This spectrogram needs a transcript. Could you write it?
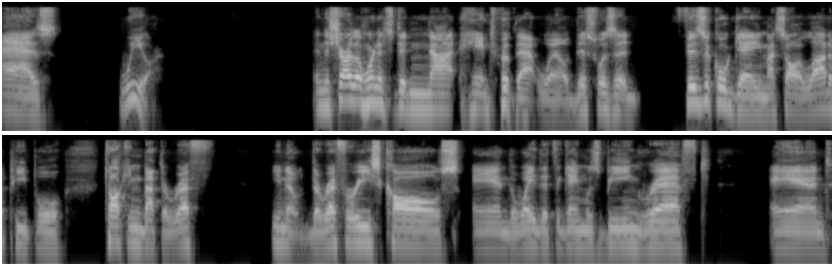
as we are. And the Charlotte Hornets did not handle that well. This was a physical game. I saw a lot of people talking about the ref, you know, the referees' calls and the way that the game was being refed, and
